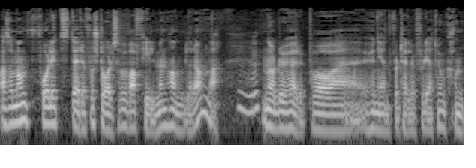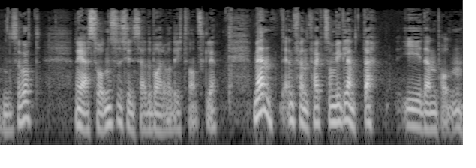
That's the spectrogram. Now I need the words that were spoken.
altså man får litt større forståelse for hva filmen handler om, da. Når du hører på eh, hun gjenforteller fordi at hun kan den så godt. Når jeg så den, så syntes jeg det bare var drittvanskelig. Men en fun fact som vi glemte i den poden,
